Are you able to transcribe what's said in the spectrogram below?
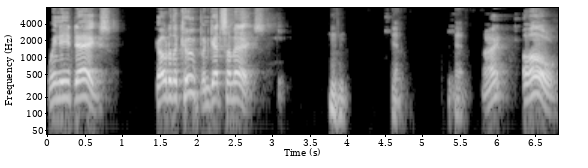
we need eggs. Go to the coop and get some eggs. Mm-hmm. Yeah. Yeah. Right? Oh,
